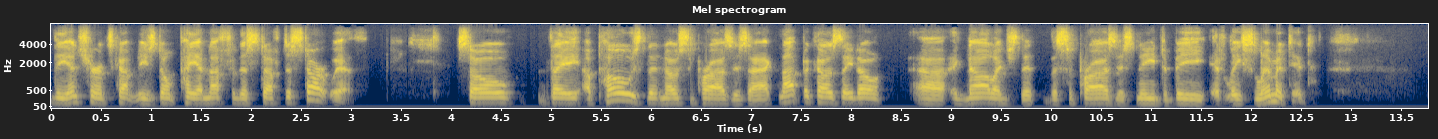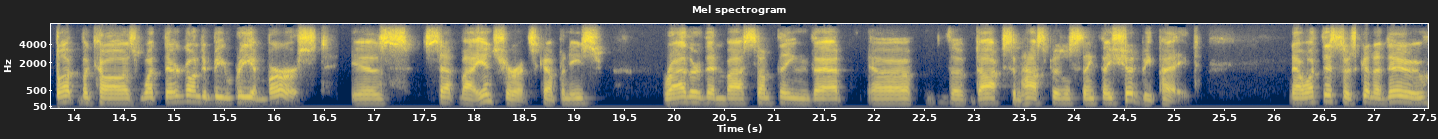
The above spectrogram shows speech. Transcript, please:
the insurance companies don't pay enough for this stuff to start with. So they oppose the No Surprises Act, not because they don't uh, acknowledge that the surprises need to be at least limited, but because what they're going to be reimbursed is set by insurance companies rather than by something that uh, the docs and hospitals think they should be paid. Now, what this is going to do,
